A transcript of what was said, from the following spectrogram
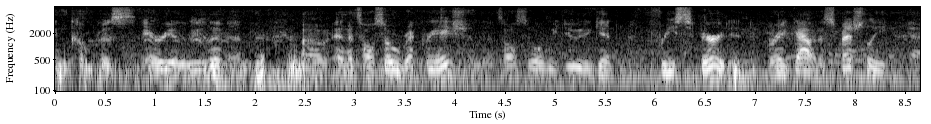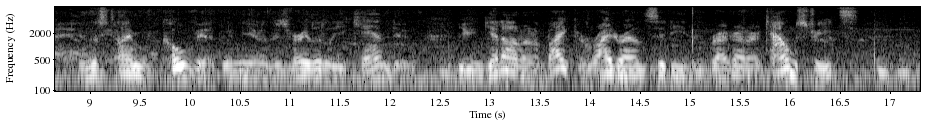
encompass area that we live in, uh, and it's also recreation. It's also what we do to get free spirited, to break out, especially in this time of COVID when you know there's very little you can do. You can get out on a bike or ride around city, ride around our town streets. Mm-hmm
